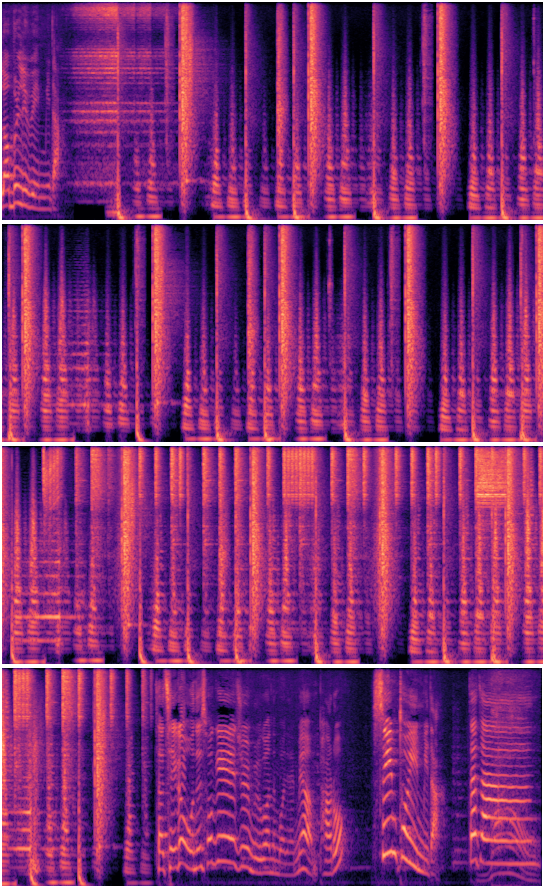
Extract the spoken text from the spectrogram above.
러블리브입니다. 자, 제가 오늘 소개해줄 물건은 뭐냐면 바로 스윙토이입니다. 짜잔!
